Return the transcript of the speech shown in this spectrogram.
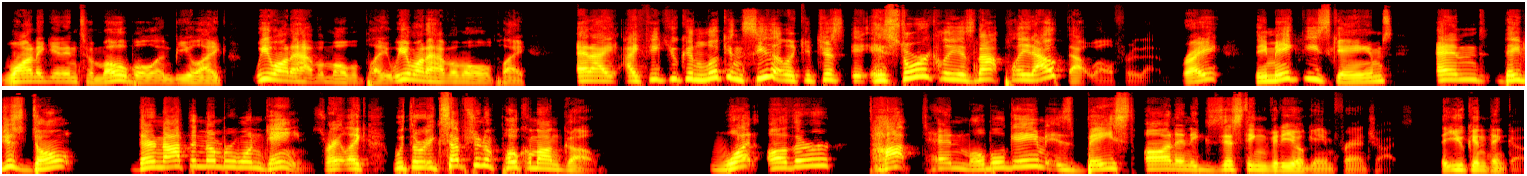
want to get into mobile and be like we want to have a mobile play. We want to have a mobile play. And I, I think you can look and see that like it just it historically has not played out that well for them, right? They make these games and they just don't, they're not the number one games, right? Like with the exception of Pokemon Go, what other top 10 mobile game is based on an existing video game franchise that you can think of?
